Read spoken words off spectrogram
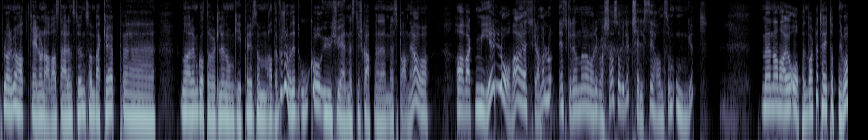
For nå har de jo hatt Keylor Navas der en stund, som backup. Eh, nå har de gått over til en ung keeper som hadde for så vidt et OK U21-mesterskap med, med Spania, og har vært mye lova. Jeg husker, han var, jeg husker når han var i Barca, så ville Chelsea ha han som unggutt. Men han har jo åpenbart et høyt toppnivå.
